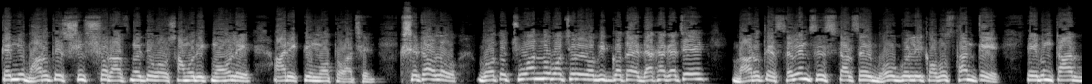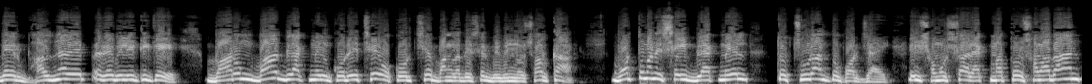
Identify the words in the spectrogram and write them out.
তেমনি ভারতের শীর্ষ রাজনৈতিক ও সামরিক মহলে আর একটি মত আছে। সেটা হলো, গত চুয়ান্ন বছরের অভিজ্ঞতায় দেখা গেছে, ভারতের সেভেন সিস্টার্স এর ভৌগোলিক অবস্থানকে এবং তাদের ভালনারেবিলিটিকে বারংবার ব্ল্যাকমেল করেছে ও করছে বাংলাদেশের বিভিন্ন সরকার। বর্তমানে সেই ব্ল্যাকমেল তো চূড়ান্ত পর্যায়ে। এই সমস্যার একমাত্র সমাধান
